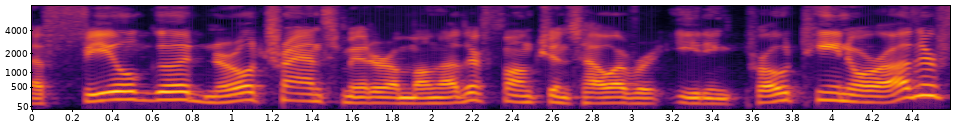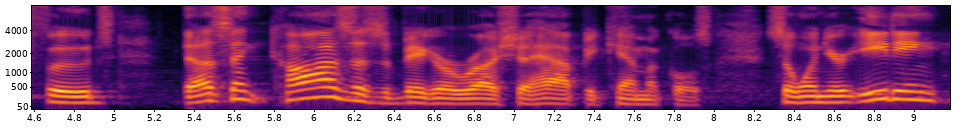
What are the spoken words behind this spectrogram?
A feel good neurotransmitter, among other functions, however, eating protein or other foods doesn't cause as big a rush of happy chemicals. So when you're eating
